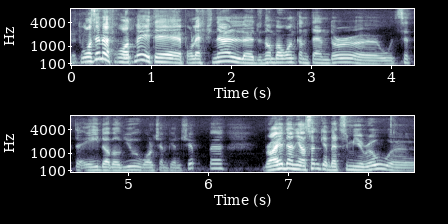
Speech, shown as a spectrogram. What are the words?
le troisième affrontement était pour la finale euh, du number one contender euh, au titre AEW World Championship. Brian Danielson qui a battu Miro. Euh,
